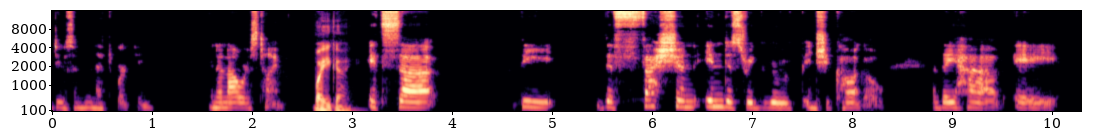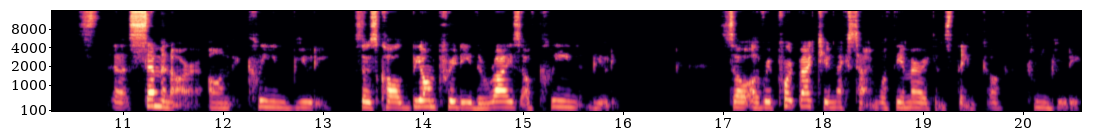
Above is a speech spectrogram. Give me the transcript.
do some networking in an hour's time. Where are you going? It's uh, the the fashion industry group in chicago they have a, a seminar on clean beauty. So it's called Beyond Pretty The Rise of Clean Beauty. So I'll report back to you next time what the Americans think of clean beauty.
